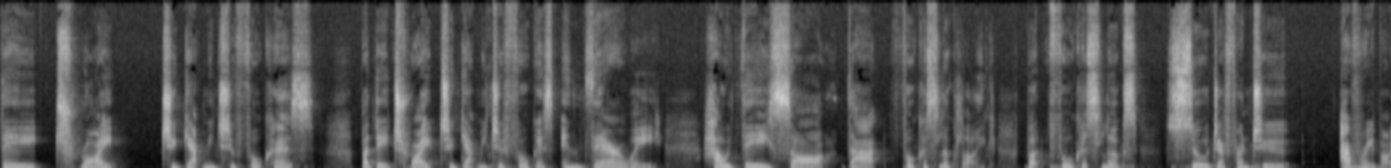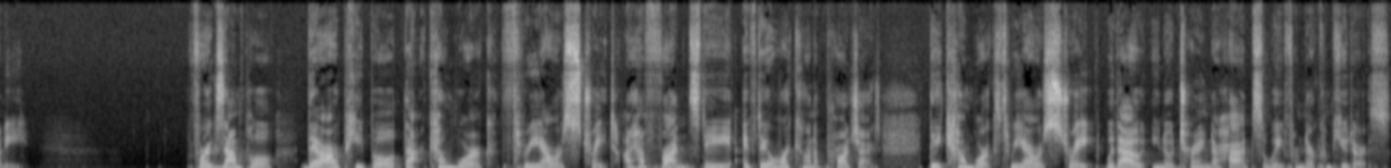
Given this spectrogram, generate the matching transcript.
they try to get me to focus but they tried to get me to focus in their way, how they saw that focus look like. But focus looks so different to everybody. For example, there are people that can work three hours straight. I have friends, they if they're working on a project, they can work three hours straight without, you know, turning their heads away from their computers.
